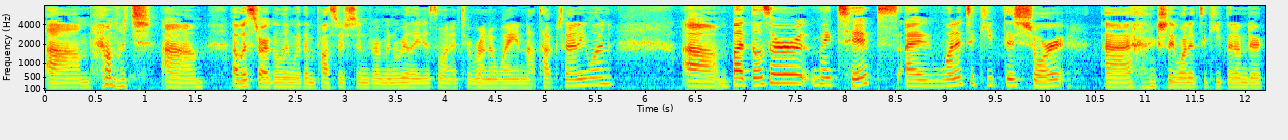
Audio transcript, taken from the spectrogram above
um, how much um, I was struggling with imposter syndrome and really just wanted to run away and not talk to anyone. Um, but those are my tips. I wanted to keep this short. I actually wanted to keep it under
